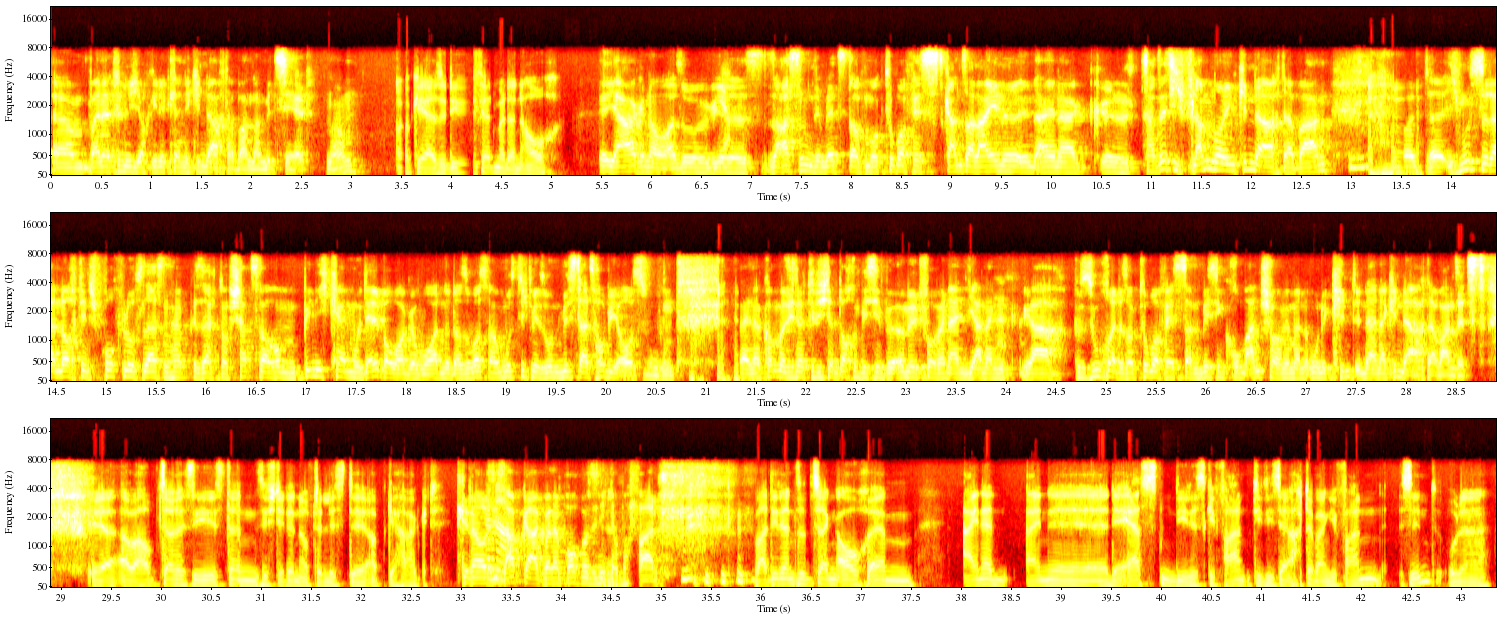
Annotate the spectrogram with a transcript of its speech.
ähm, weil natürlich auch jede kleine Kinderachterbahn da mitzählt. Ne? Okay, also die fährt man dann auch. Ja, genau. Also wir ja. saßen dem letzten auf dem Oktoberfest ganz alleine in einer äh, tatsächlich flammneuen Kinderachterbahn. Mhm. Und äh, ich musste dann noch den Spruch loslassen, habe gesagt, noch Schatz, warum bin ich kein Modellbauer geworden oder sowas? Warum musste ich mir so einen Mist als Hobby aussuchen? Weil da kommt man sich natürlich dann doch ein bisschen beömmelt vor, wenn einen die anderen ja, Besucher des Oktoberfests dann ein bisschen krumm anschauen, wenn man ohne Kind in einer Kinderachterbahn sitzt. Ja, aber Hauptsache sie ist dann, sie steht dann auf der Liste abgehakt. Genau, genau. sie ist genau. abgehakt, weil dann braucht man sie nicht ja. nochmal fahren. War die dann sozusagen auch ähm, eine, eine der ersten, die das gefahren, die diese Achterbahn gefahren sind? Oder?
